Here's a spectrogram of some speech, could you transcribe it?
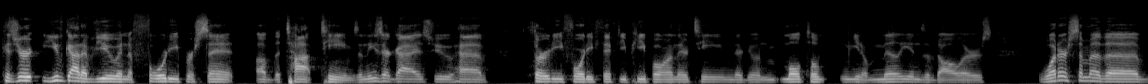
Because you're you've got a view into 40% of the top teams. And these are guys who have 30 40 50 people on their team they're doing multiple you know millions of dollars what are some of the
